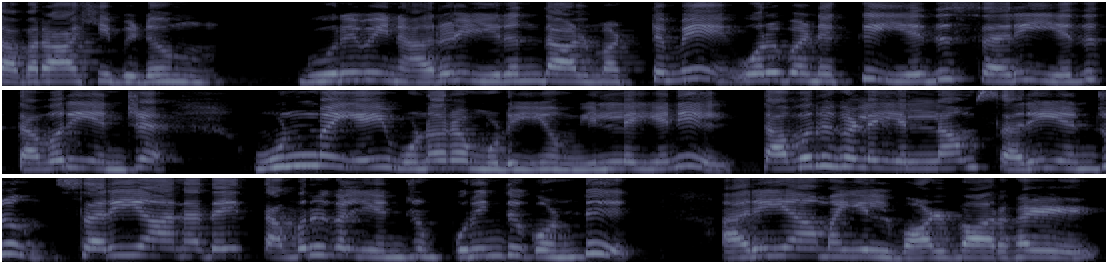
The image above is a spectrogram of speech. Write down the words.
தவறாகிவிடும். குருவின் அருள் இருந்தால் மட்டுமே ஒருவனுக்கு எது சரி எது தவறு என்ற உண்மையை உணர முடியும். இல்லையெனில் தவறுகளை எல்லாம் சரி என்றும் சரியானதை தவறுகள் என்றும் புரிந்து கொண்டு அறியாமையில் வாழ்வார்கள்.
